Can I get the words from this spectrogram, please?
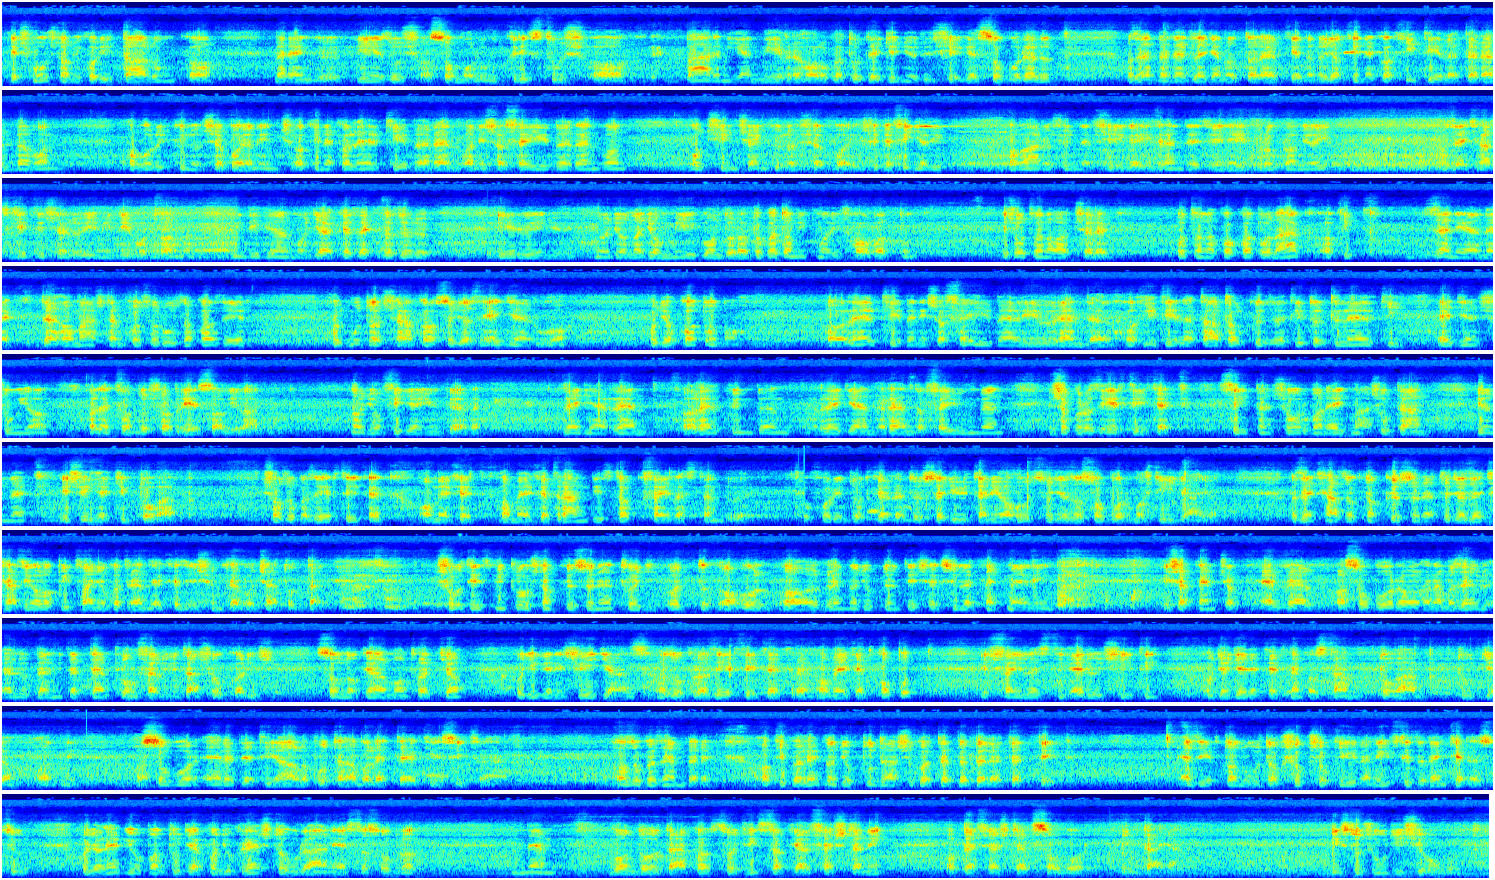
És most, amikor itt állunk, a merengő Jézus, a szomorú Krisztus, a bármilyen névre hallgató, de gyönyörűséges szobor előtt, az embernek legyen ott a lelkében, hogy akinek a hitélete rendben van, ahol úgy különösebb baj nincs. Akinek a lelkében rend van és a fejében rend van, ott sincsen különösebb baj. És hogyha figyelik a város ünnepségeit, rendezvényeit, programjait, az egyház képviselői mindig ott vannak. Mindig elmondják ezeket az örök érvényű, nagyon-nagyon mély gondolatokat, amit ma is hallhattunk. És ott van a hadsereg. Ott vannak a katonák, akik zenélnek, de ha más nem koszorúznak azért, hogy mutassák azt, hogy az egyenruha, hogy a katona, a lelkében és a fejében lévő rendel, a hitélet által közvetített lelki egyensúlya a legfontosabb része a világnak. Nagyon figyeljünk erre. Legyen rend a lelkünkben, legyen rend a fejünkben, és akkor az értékek szépen sorban egymás után jönnek, és vihetjük tovább. És azok az értékek, amelyeket, amelyeket ránk bíztak, fejlesztendőek. Forintot kellett összegyűjteni ahhoz, hogy ez a szobor most így álljon az egyházaknak köszönet, hogy az egyházi alapítványokat rendelkezésünkre bocsátották. Soltész Miklósnak köszönet, hogy ott, ahol a legnagyobb döntések születnek mellénk. És hát nem csak ezzel a szoborral, hanem az elő, előbb említett templom felújításokkal is. Szolnok elmondhatja, hogy igenis vigyáz azokra az értékekre, amelyeket kapott, és fejleszti, erősíti, hogy a gyerekeknek aztán tovább tudja adni. A szobor eredeti állapotába lett elkészítve azok az emberek, akik a legnagyobb tudásukat ebbe beletették, ezért tanultak sok-sok éven, évtizeden keresztül, hogy a legjobban tudják mondjuk restaurálni ezt a szobrot, nem gondolták azt, hogy vissza kell festeni a befestett szobor mintáját. Biztos úgy is jó volt.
